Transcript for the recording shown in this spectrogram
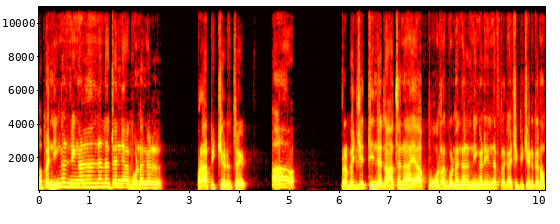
അപ്പൊ നിങ്ങൾ നിങ്ങളിൽ നിന്ന് തന്നെ ആ ഗുണങ്ങൾ പ്രാപിച്ചെടുത്ത് ആ പ്രപഞ്ചത്തിന്റെ നാഥനായ ആ പൂർണ ഗുണങ്ങൾ നിങ്ങളിൽ നിന്ന് പ്രകാശിപ്പിച്ചെടുക്കണം.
